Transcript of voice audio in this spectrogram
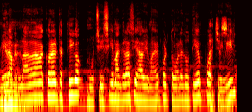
Mira, nada más con el testigo. Muchísimas gracias, Abimael, por tomarle tu tiempo a escribir.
